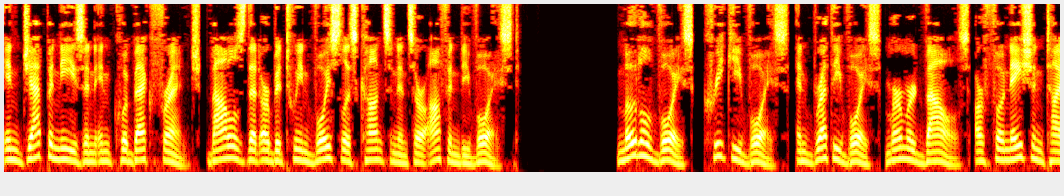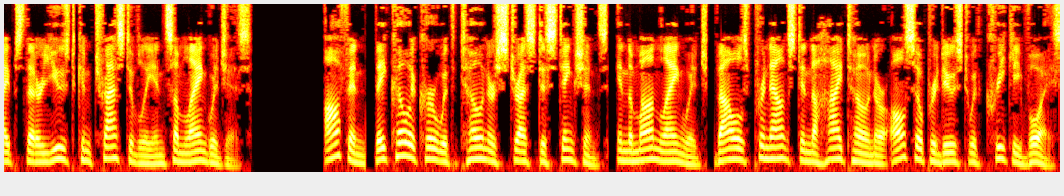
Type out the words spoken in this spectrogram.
In Japanese and in Quebec French, vowels that are between voiceless consonants are often devoiced. Modal voice, creaky voice, and breathy voice murmured vowels are phonation types that are used contrastively in some languages. Often, they co-occur with tone or stress distinctions. In the Mon language, vowels pronounced in the high tone are also produced with creaky voice.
